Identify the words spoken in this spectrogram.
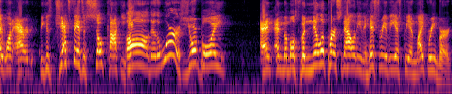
I want Aaron because Jets fans are so cocky. Oh, they're the worst. Your boy, and and the most vanilla personality in the history of ESPN, Mike Greenberg.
